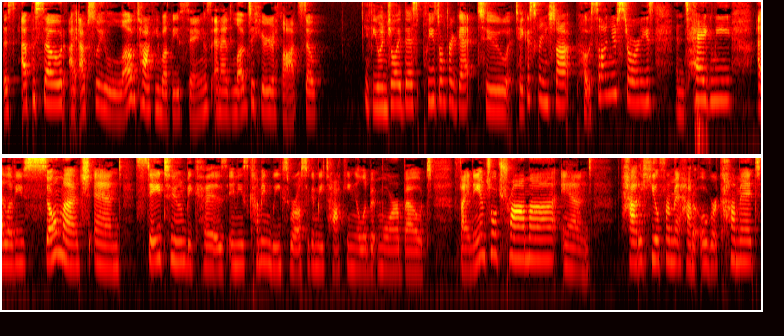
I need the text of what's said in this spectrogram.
this episode. I absolutely love talking about these things, and I'd love to hear your thoughts. So if you enjoyed this, please don't forget to take a screenshot, post it on your stories, and tag me. I love you so much, and stay tuned because in these coming weeks, we're also going to be talking a little bit more about financial trauma and how to heal from it, how to overcome it.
